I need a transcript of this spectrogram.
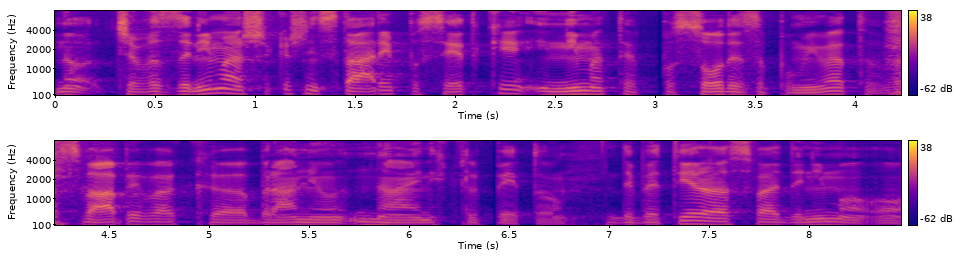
No, če vas zanimajo še kakšni stari posedki in nimate posode za pomivati, vas vabiva k branju najnih klepetov. Debatirala sva, da nimo o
